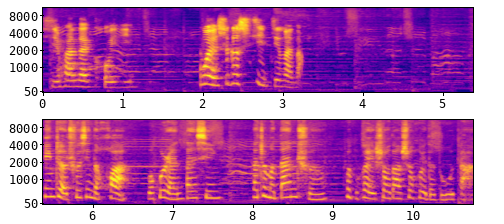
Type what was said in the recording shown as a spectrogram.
喜欢的扣一。我也是个戏精来的。听着初心的话，我忽然担心，他这么单纯，会不会受到社会的毒打？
